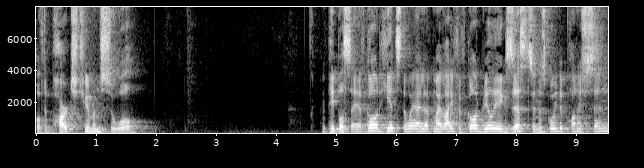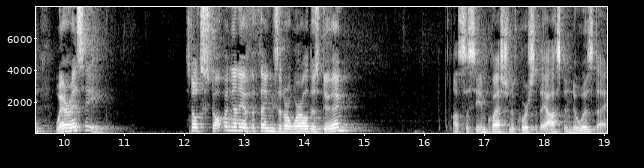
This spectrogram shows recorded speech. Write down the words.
of the parched human soul. And people say, if God hates the way I live my life, if God really exists and is going to punish sin, where is He? He's not stopping any of the things that our world is doing. That's the same question, of course, that they asked in Noah's day.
